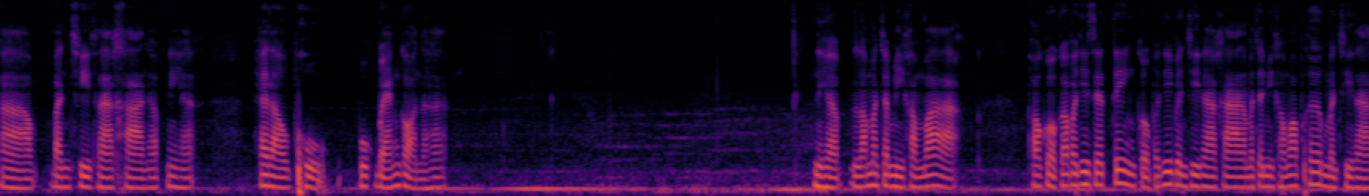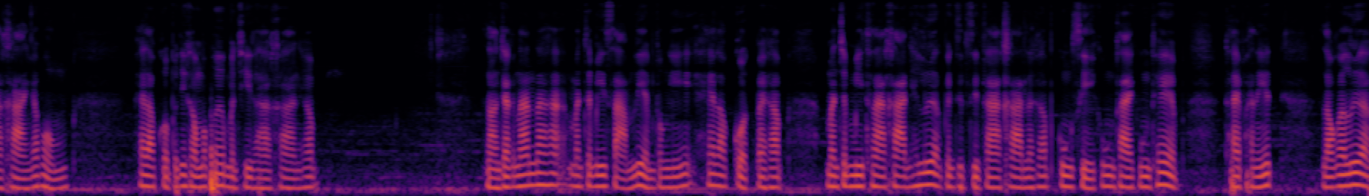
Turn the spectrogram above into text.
อ่าบัญชีธนาคารครับนี่ฮะ ให้เราผูกบุ๊กแบงก์ก่อนนะฮะ นี่ครับ แล้วมันจะมีคำว่า พอกดเข้าไปที่ setting กดไปที่บัญชีธนาคาร มันจะมีคำว่าเพิ่มบัญชีธนาคารครับผม ให้เรากดไปที่คำว่าเพิ่มบัญชีธนาคารครับ หลังจากนั้นนะฮะ มันจะมีสามเหลี่ยมตรงนี้ ให้เรากดไปครับ มันจะมีธนาคารให้เลือกเป็น 10บสธนาคารเลยครับ กรุงศรี กรุงไทย กรุงเทพ ไทยพาณิชย์ เราก็เลือก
